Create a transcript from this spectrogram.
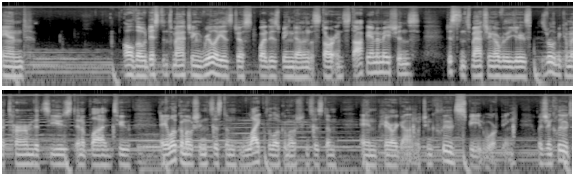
And although distance matching really is just what is being done in the start and stop animations, distance matching over the years has really become a term that's used and applied to a locomotion system like the locomotion system in Paragon, which includes speed warping, which includes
